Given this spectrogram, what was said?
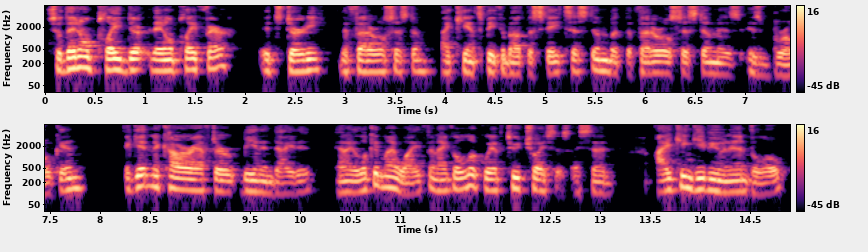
So they don't play they don't play fair. It's dirty, the federal system. I can't speak about the state system, but the federal system is is broken. I get in the car after being indicted and I look at my wife and I go, "Look, we have two choices." I said, "I can give you an envelope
